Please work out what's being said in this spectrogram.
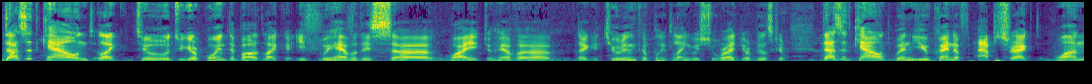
Does it count like to to your point about like if we have this uh, why to have a like a Turing complete language to write your build script? Does it count when you kind of abstract one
